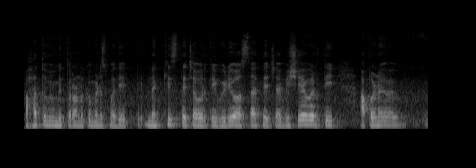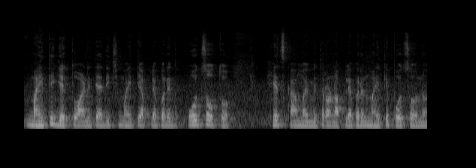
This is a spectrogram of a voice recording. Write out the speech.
पहा तुम्ही मित्रांनो कमेंट्समध्ये. नक्कीच त्याच्यावरती व्हिडिओ असतात त्याच्या विषयावरती आपण माहिती घेतो आणि त्या अधिकची माहिती आपल्यापर्यंत पोचवतो हेच काम आहे मित्रांनो आपल्यापर्यंत माहिती पोचवणं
